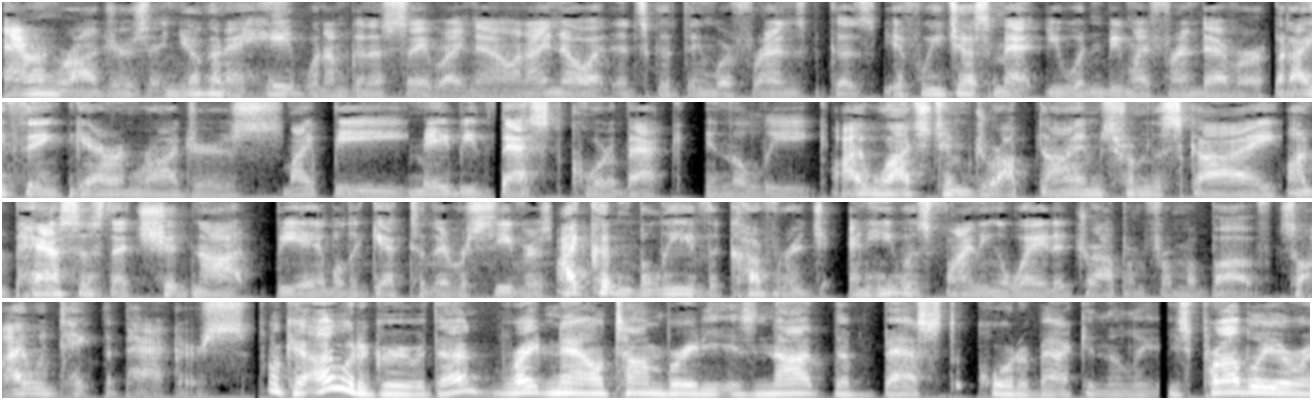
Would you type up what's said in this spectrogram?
Aaron Rodgers, and you're going to hate what I'm going to say right now, and I know it. It's a good thing we're friends because if we just met, you wouldn't be my friend ever. But I think Aaron Rodgers might be maybe the best quarterback in the league. I watched him drop dimes from the sky on passes that should not be able to get to their receivers. I couldn't believe the coverage, and he was finding a way to drop them from above. So I would take the Packers. Okay, I would agree with that. Right now, Tom Brady is not the best quarterback in the league. He's probably around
